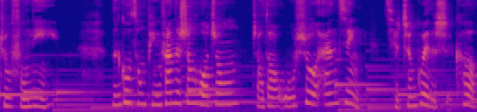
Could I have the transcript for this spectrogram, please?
祝福你，能够从平凡的生活中找到无数安静且珍贵的时刻。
